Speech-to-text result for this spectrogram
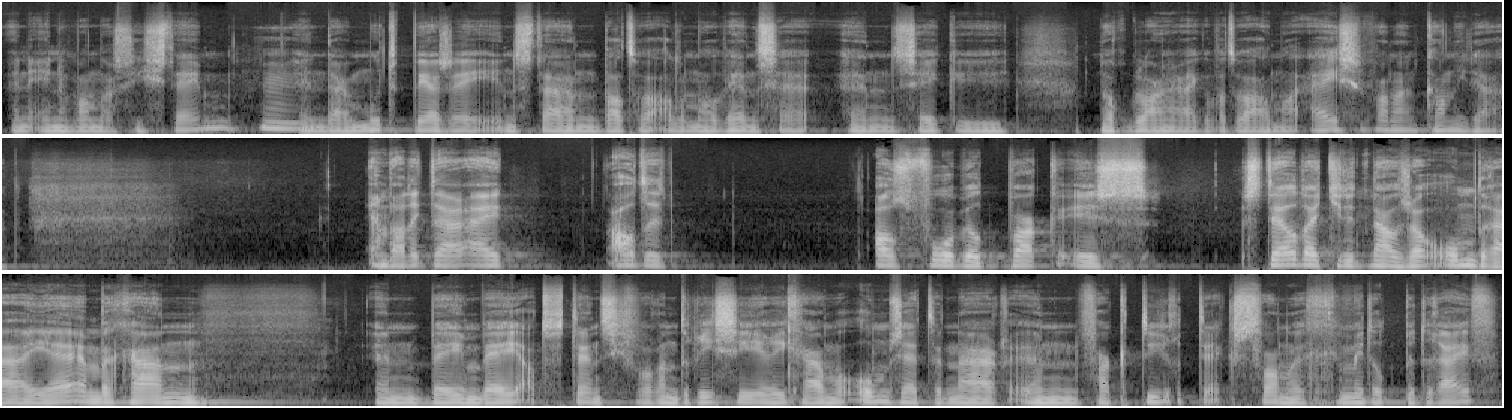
een een of ander systeem. Hmm. En daar moet per se in staan wat we allemaal wensen en CQ nog belangrijker wat we allemaal eisen van een kandidaat. En wat ik daar eigenlijk altijd als voorbeeld pak is, stel dat je het nou zou omdraaien en we gaan een BMW-advertentie voor een 3-serie gaan we omzetten naar een vacaturetekst van een gemiddeld bedrijf,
